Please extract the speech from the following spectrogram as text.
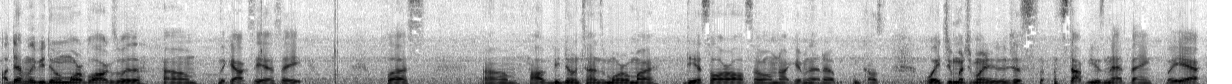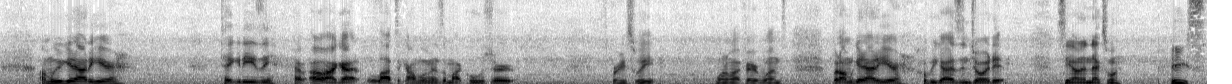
I'll definitely be doing more vlogs with um, the Galaxy S8 Plus. Um, I'll be doing tons more with my DSLR also. I'm not giving that up. It costs way too much money to just stop using that thing. But yeah, I'm gonna get out of here. Take it easy. Have, oh, I got lots of compliments on my cool shirt. It's pretty sweet. One of my favorite ones. But I'm gonna get out of here. Hope you guys enjoyed it. See you on the next one. Peace.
